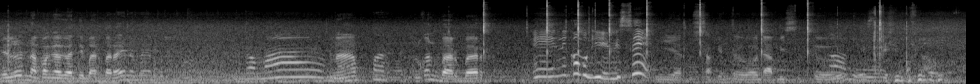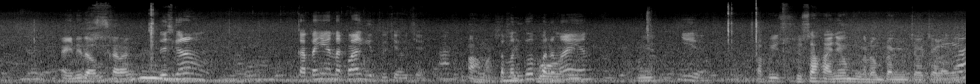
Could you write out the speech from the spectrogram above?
Ya lu kenapa gak ganti barbar aja namanya? Gak mau. Kenapa? Lu kan barbar. Eh ini kok begini sih? Iya, rusak itu, udah habis itu. Oh, habis. eh ini dong sekarang. Jadi sekarang katanya enak lagi tuh cewek-cewek. Ah, mas. Temen gue pada main. Iya. Tapi susah kayaknya ngedompleng cowok-cowok lagi. Iya.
